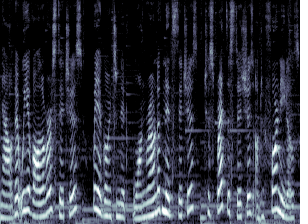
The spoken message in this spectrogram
Now that we have all of our stitches, we are going to knit one round of knit stitches to spread the stitches onto four needles.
